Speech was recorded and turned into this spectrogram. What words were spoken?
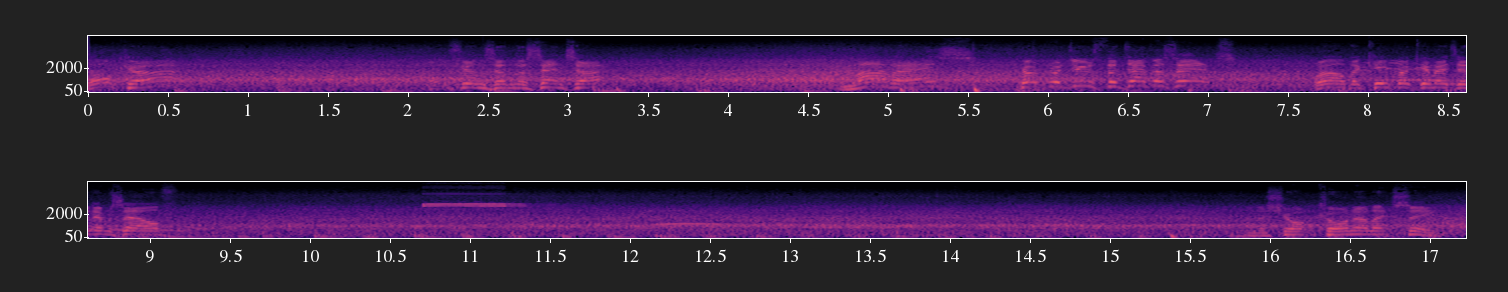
Walker. Options in the centre. Mahrez could reduce the deficit. Well, the keeper committed himself. And a short corner, let's see.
